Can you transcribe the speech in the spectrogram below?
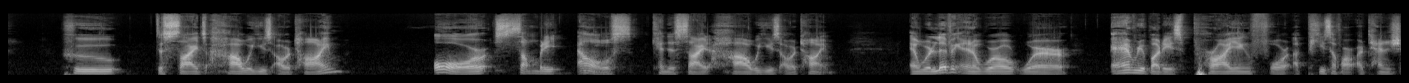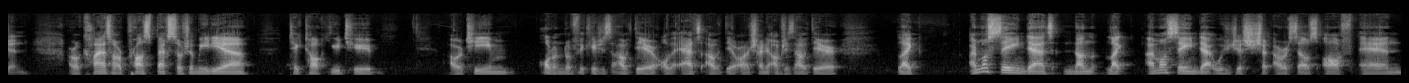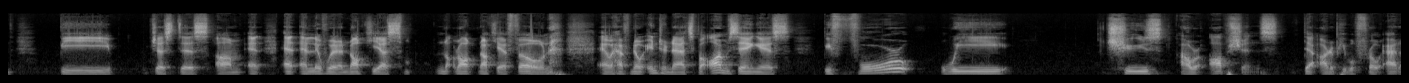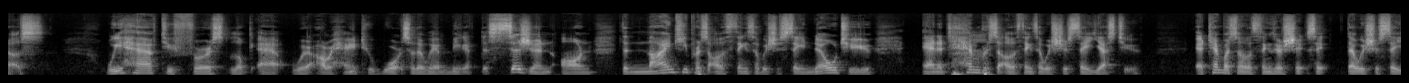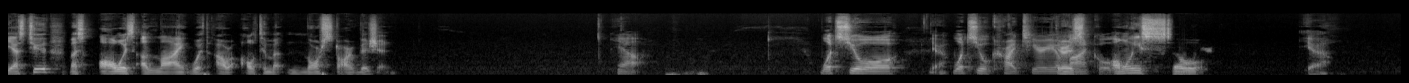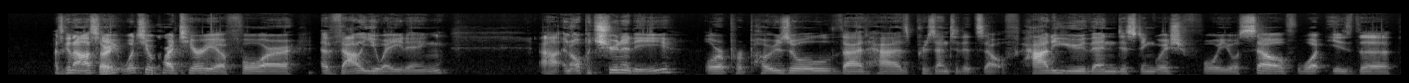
who decides how we use our time or somebody else can decide how we use our time. And we're living in a world where everybody's prying for a piece of our attention. Our clients our prospects social media tiktok youtube our team all the notifications out there all the ads out there the shiny objects out there. Like i'm not saying that none like i'm not saying that we should just shut ourselves off and be just this um and and, and live with a nokia nokia phone and we have no internet. But all i'm saying is before we choose our options that other people throw at us we have to first look at where our hand towards so that we make a decision on the 90% of the things that we should say no to and the 10% mm. of the things that we should say yes to. And 10% of the things that, should say, that we should say yes to must always align with our ultimate North Star vision. Yeah. What's your Yeah. What's your criteria, There's Michael? only so, yeah. I was going to ask Sorry? you, what's your criteria for evaluating uh, an opportunity or a proposal that has presented itself? How do you then distinguish for yourself what is the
